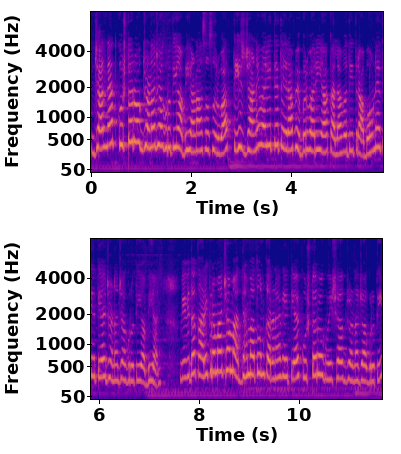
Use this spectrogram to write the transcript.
जालन्यात कुष्ठरोग जनजागृती अभियानास सुरुवात. तीस जानेवारी ते तेरा फेब्रुवारी या कालावधीत राबवण्यात येते जनजागृती अभियान. विविध कार्यक्रमाच्या माध्यमातून करण्यात येते कुष्ठरोग विषयक जनजागृती.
